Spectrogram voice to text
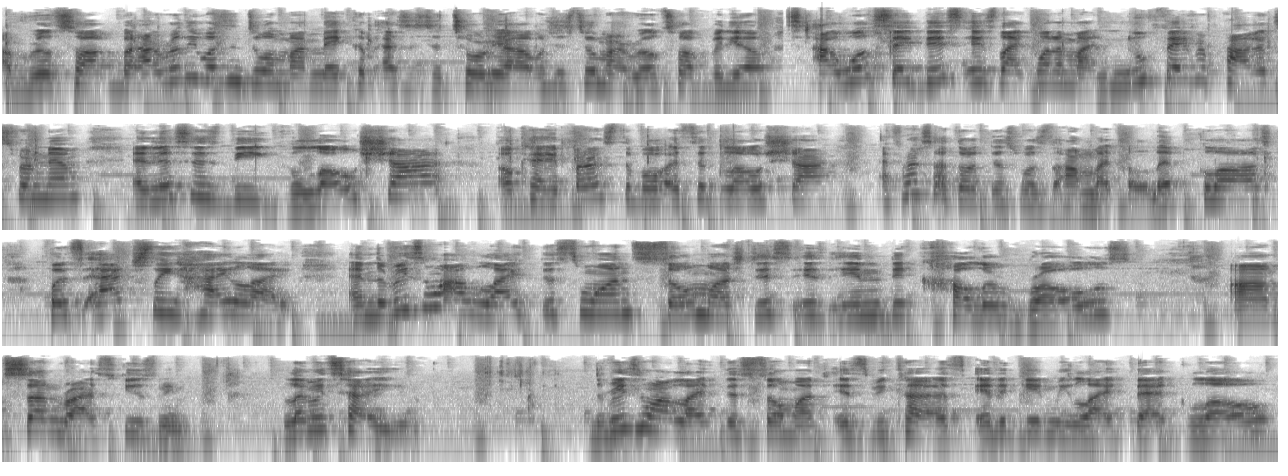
of Real Talk, but I really wasn't doing my makeup as a tutorial. I was just doing my Real Talk video. I will say this is like one of my new favorite products from them, and this is the Glow Shot. Okay, first of all, it's a Glow Shot. At first, I thought this was um, like a lip gloss, but it's actually highlight. And the reason why I like this one so much, this is in the color Rose, um, Sunrise, excuse me. Let me tell you, the reason why I like this so much is because it'll give me like that glow,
